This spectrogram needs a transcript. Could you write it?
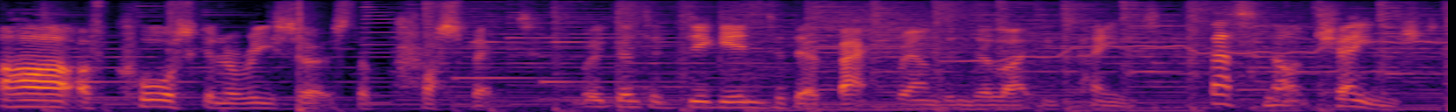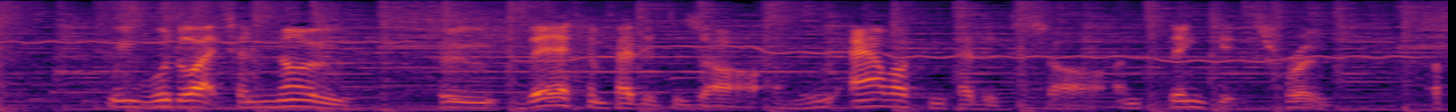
are, of course, going to research the prospect. We're going to dig into their background and their likely pains. That's not changed. We would like to know who their competitors are and who our competitors are and think it through. Of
